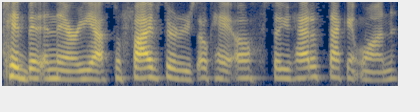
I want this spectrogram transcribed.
tidbit in there. Yeah so five surgeries. Okay oh so you had a second one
